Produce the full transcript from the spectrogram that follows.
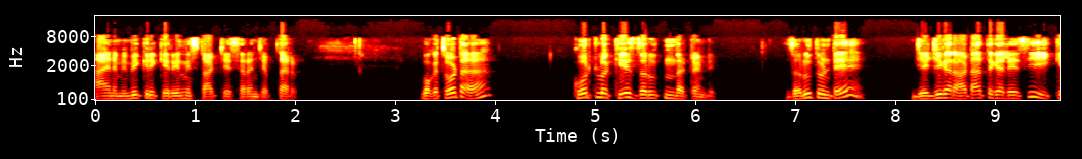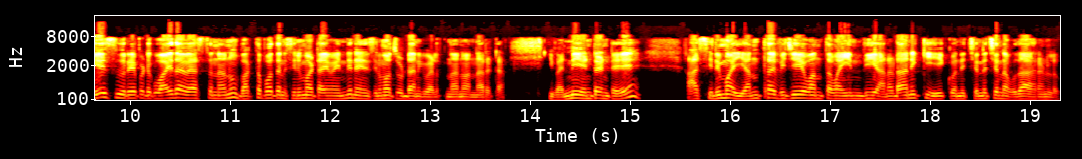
ఆయన మిమిక్రీ కెరీర్ని స్టార్ట్ చేశారని చెప్తారు. ఒకచోట కోర్టులో కేసు జరుగుతుందటండి. జరుగుతుంటే జడ్జి గారు హఠాత్తుగా లేచి "ఈ కేసు రేపటికి వాయిదా వేస్తున్నాను భక్తపోతని సినిమా టైం అయింది నేను సినిమా చూడడానికి వెళ్తున్నాను అన్నారట. ఇవన్నీ ఏంటంటే ఆ సినిమా ఎంత విజయవంతమైంది అనడానికి కొన్ని చిన్న చిన్న ఉదాహరణలు.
